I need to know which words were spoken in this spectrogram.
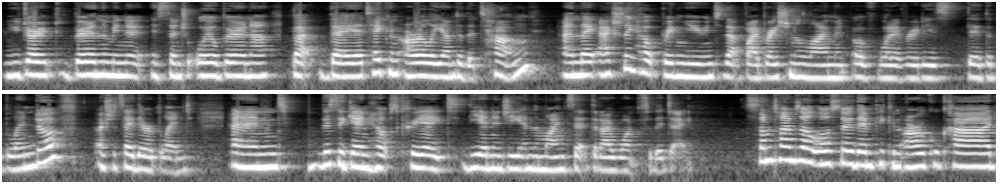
You don't burn them in an essential oil burner, but they are taken orally under the tongue and they actually help bring you into that vibrational alignment of whatever it is they're the blend of. I should say they're a blend. And this again helps create the energy and the mindset that I want for the day. Sometimes I'll also then pick an oracle card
